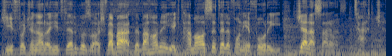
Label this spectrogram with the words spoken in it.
کیف رو کنار هیتلر گذاشت و بعد به بهانه یک تماس تلفنی فوری جلسه را ترک کرد.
